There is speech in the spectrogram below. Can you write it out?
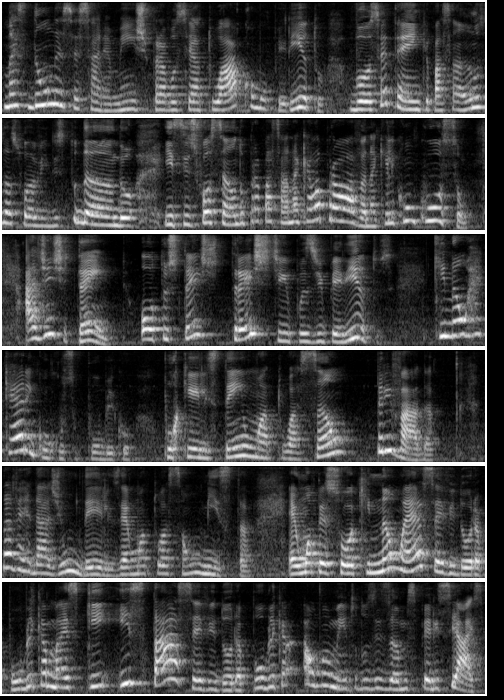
Mas não necessariamente para você atuar como perito, você tem que passar anos da sua vida estudando e se esforçando para passar naquela prova, naquele concurso. A gente tem outros três, três tipos de peritos que não requerem concurso público, porque eles têm uma atuação privada. Na verdade, um deles é uma atuação mista. É uma pessoa que não é servidora pública, mas que está servidora pública ao momento dos exames periciais.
